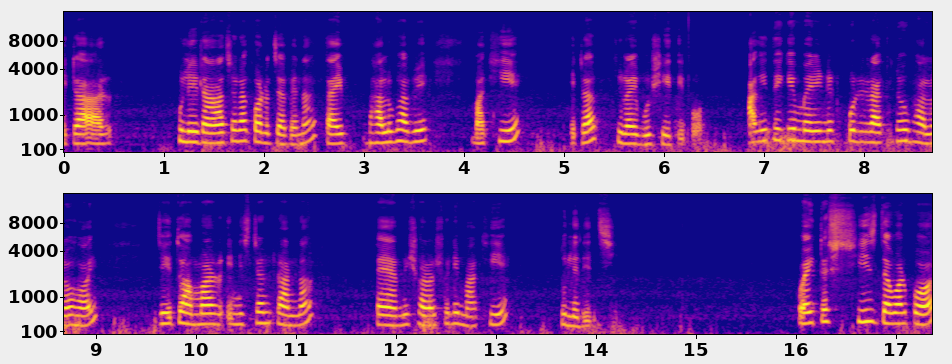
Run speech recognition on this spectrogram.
এটা আর খুলে নাড়াচাড়া করা যাবে না, তাই ভালোভাবে মাখিয়ে এটা চুলায় বসিয়ে দিব। আগে থেকে ম্যারিনেট করে রাখলেও ভালো হয়। যেহেতু আমার ইনস্ট্যান্ট রান্না, তাই আমি সরাসরি মাখিয়ে তুলে দিচ্ছি। কয়েকটা শীষ দেওয়ার পর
